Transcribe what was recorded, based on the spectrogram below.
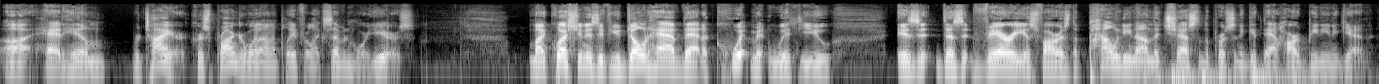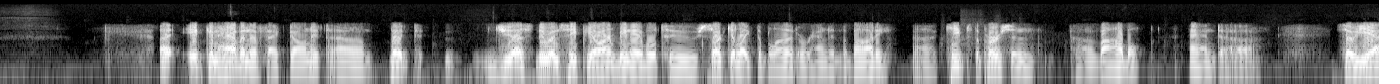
uh, had him retire. Chris pronger went on and played for like seven more years. My question is if you don't have that equipment with you is it does it vary as far as the pounding on the chest of the person to get that heart beating again? Uh, it can have an effect on it, uh, but just doing CPR and being able to circulate the blood around in the body uh, keeps the person uh, viable and uh, so yeah,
